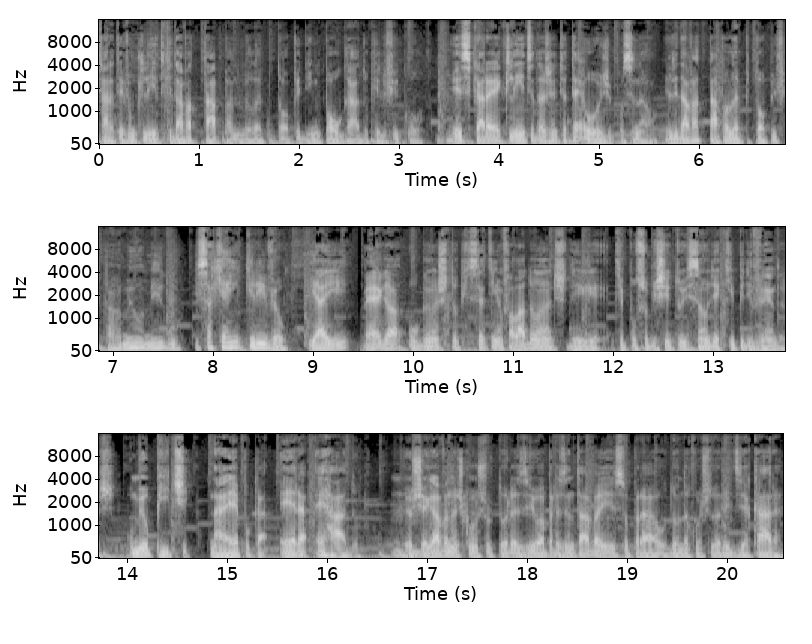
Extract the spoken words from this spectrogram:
Cara, teve um cliente que dava tapa no meu laptop de empolgado que ele ficou. Uhum. Esse cara é cliente da gente até hoje, por sinal. Ele dava tapa no laptop e ficava, meu amigo, isso aqui é incrível. E aí pega o gancho do que você tinha falado antes, de tipo substituição de equipe de vendas. O meu pitch na época era errado. Uhum. Eu chegava nas construtoras e eu apresentava isso para o dono da construtora e dizia: Cara,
